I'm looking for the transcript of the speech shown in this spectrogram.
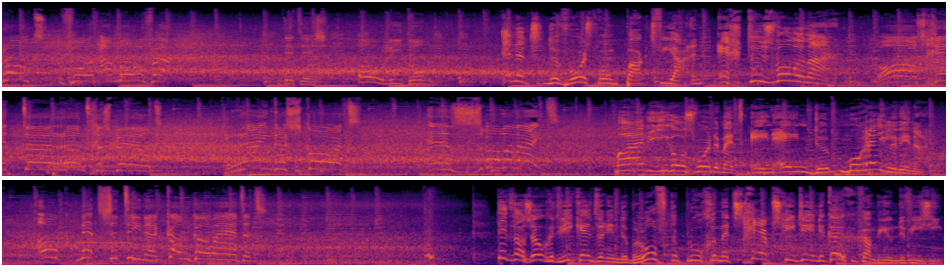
Rood voor Amova. Dit is oliedom. En het de voorsprong pakt via een echte Zwollenaar. Oh, schitterend gespeeld. Reinders scoort. En Zwolle leidt. Maar de Eagles worden met 1-1 de morele winnaar. Ook met z'n tienen kan Go Ahead het. Dit was ook het weekend waarin de belofteploegen met scherp schieten in de keukenkampioen-divisie.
